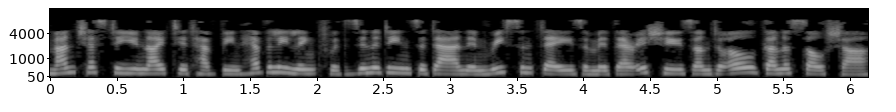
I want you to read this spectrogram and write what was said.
Manchester United have been heavily linked with Zinedine Zidane in recent days amid their issues under Ole Gunnar Solskjaer.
